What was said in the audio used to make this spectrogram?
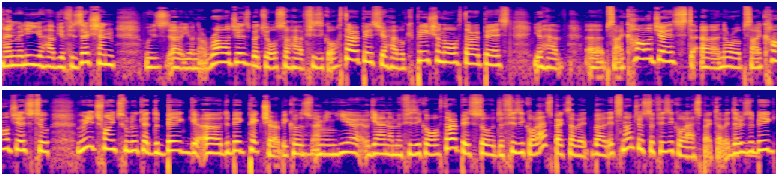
And really, you have your physician with uh, your neurologist, but you also have physical therapists, you have occupational therapist, you have uh, psychologist, uh, neuropsychologist to really try to look at the big, uh, the big picture. Because I mean, here again, I'm a physical therapist, so the physical aspect of it, but it's not just the physical aspect of it. There's a big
